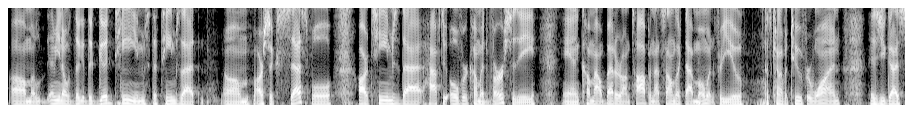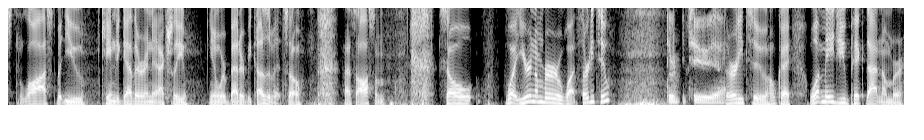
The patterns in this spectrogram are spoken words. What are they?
um, you know, the the good teams, the teams that um, are successful, are teams that have to overcome adversity and come out better on top. And that sounds like that moment for you. That's kind of a two for one, is you guys lost, but you came together and actually, you know, we're better because of it. So, that's awesome. So, what you're number what thirty two? 32, yeah. 32. Okay. What made you pick that number?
